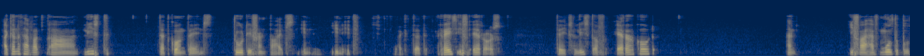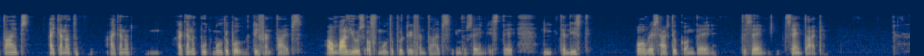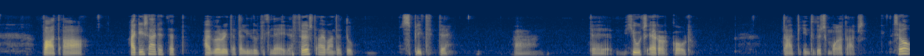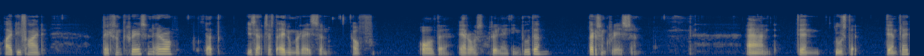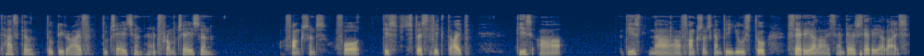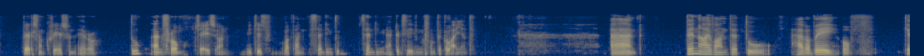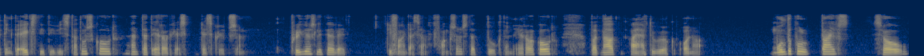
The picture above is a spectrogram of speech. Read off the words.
I cannot have a uh, list that contains two different types in in it. Like that raise if errors takes a list of error code and if I have multiple types I cannot I cannot I cannot put multiple different types or values of multiple different types in the same list. The, the list always has to contain the same same type. But uh, I decided that I worried that a little bit later. First, I wanted to split the uh, the huge error code type into the smaller types. So I defined person creation error that is just an enumeration of all the errors relating to the person creation. And then use the template Haskell to derive to JSON and from JSON functions for this specific type. These are these uh, functions can be used to serialize and deserialize person creation error to and from JSON, which is what I'm sending to sending and receiving from the client. And then I wanted to have a way of getting the HTTP status code and that error description. Previously they were defined as functions that took an error code, but now I have to work on a multiple types. So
